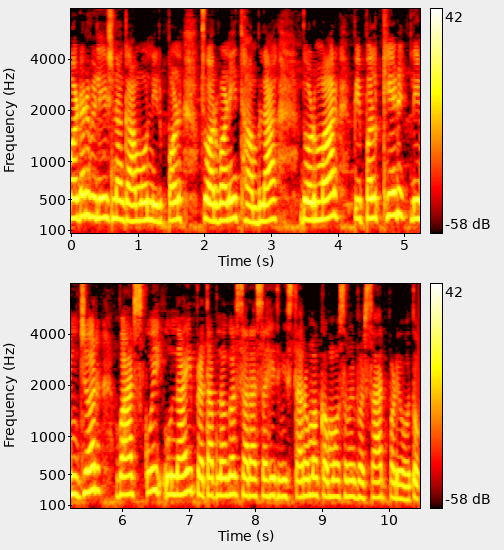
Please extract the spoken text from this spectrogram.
બોર્ડર વિલેજના ગામો નિરપણ, ચોરવણી, થાંભલા, દોડમાર, પીપલખેડ, લીમજર વાંસકુઈ ઉનાઈ, પ્રતાપનગર સરા સહિત વિસ્તારોમાં કમોસમી વરસાદ પડ્યો હતો.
